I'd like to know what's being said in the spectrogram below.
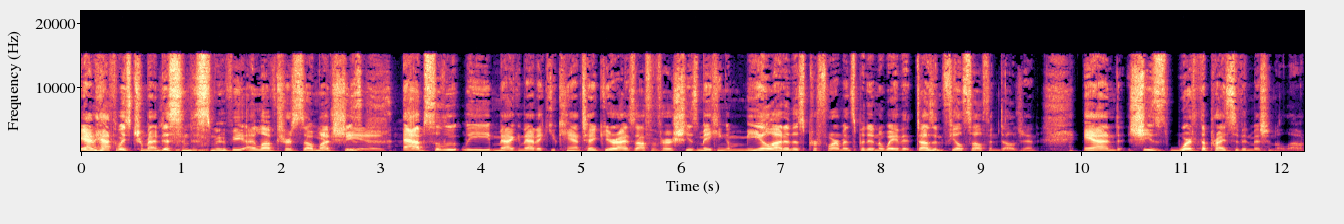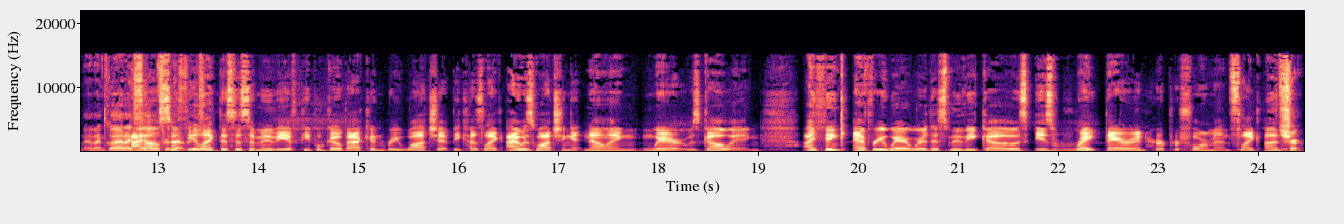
Anne Hathaway's tremendous in this movie. I loved her so much. she She's is. absolutely magnetic. You can't take your eyes off of her. She's making a meal out of this performance, but in a way that doesn't feel self-indulgent. And she's worth the price of admission alone. And I'm glad I saw I it for also feel reason. like this is a movie if people go back and rewatch it because like I was watching it knowing where it was going. I think everywhere where this movie goes is right there in her performance, like un- Sure.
